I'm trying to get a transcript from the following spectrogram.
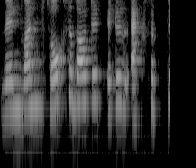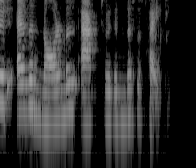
when one talks about it, it is accepted as a normal act within the society.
